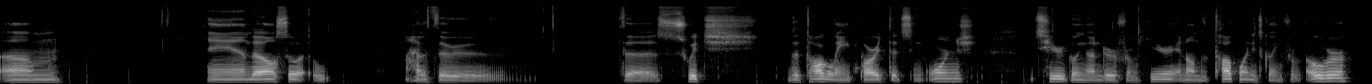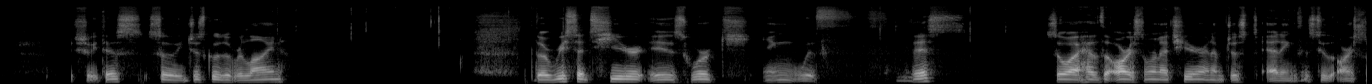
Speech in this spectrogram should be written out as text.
Um, and also I have the the switch, the toggling part that's in orange. It's here going under from here, and on the top one it's going from over. I'll show you this. So it just goes over line. The reset here is working with this so I have the RS latch here and I'm just adding this to the RS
